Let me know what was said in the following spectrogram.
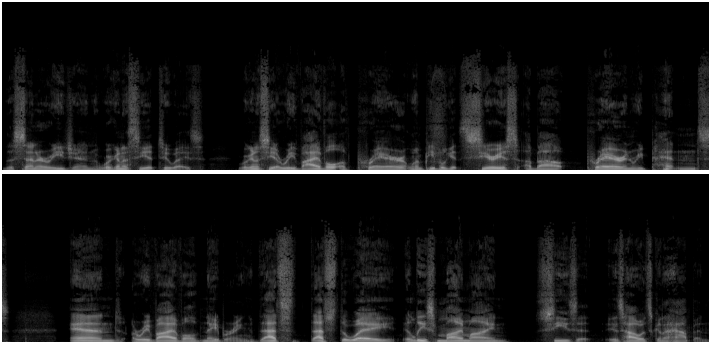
the center region, we're going to see it two ways. We're going to see a revival of prayer when people get serious about prayer and repentance and a revival of neighboring. That's that's the way at least my mind sees it is how it's going to happen.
